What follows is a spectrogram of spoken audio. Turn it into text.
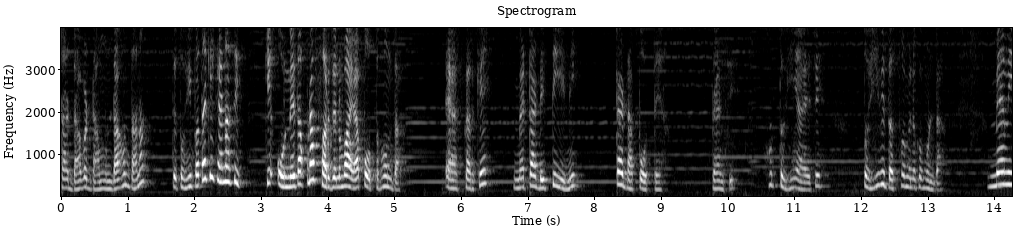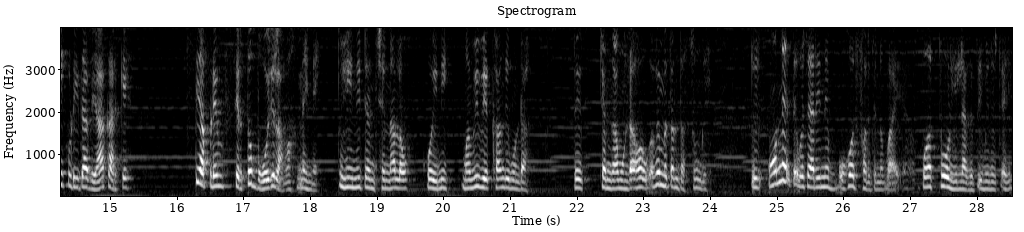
ਤੁਹਾਡਾ ਵੱਡਾ ਮੁੰਡਾ ਹੁੰਦਾ ਨਾ, ਤੇ ਤੁਸੀਂ ਪਤਾ ਕੀ ਕਹਿਣਾ ਸੀ? ਕਿ ਉਹਨੇ ਤਾਂ ਆਪਣਾ ਫਰਜ਼ ਨਿਭਾਇਆ ਪੁੱਤ ਹੁੰਦਾ ਐਸ ਕਰਕੇ ਮੈਂ ਤੁਹਾਡੀ ਧੀ ਨਹੀਂ, ਤੁਹਾਡਾ ਪੁੱਤ ਆ ਭੈਣ ਜੀ ਹੁਣ ਤੁਸੀਂ ਆਏ ਜੇ, ਤੁਸੀਂ ਵੀ ਦੱਸੋ ਮੈਨੂੰ ਕੋਈ ਮੁੰਡਾ। ਮੈਂ ਵੀ ਕੁੜੀ ਦਾ ਵਿਆਹ ਕਰਕੇ ਤੇ ਆਪਣੇ ਸਿਰ ਤੋਂ ਬੋਝ ਲਾਵਾਂ। ਨਹੀਂ ਨਹੀਂ, ਤੁਸੀਂ ਇੰਨੀ ਟੈਨਸ਼ਨ ਨਾ ਲਓ, ਕੋਈ ਨਹੀਂ, ਮੈਂ ਵੀ ਵੇਖਾਂਗੀ ਮੁੰਡਾ ਤੇ ਚੰਗਾ ਮੁੰਡਾ ਹੋਊਗਾ, ਫਿਰ ਮੈਂ ਤੁਹਾਨੂੰ ਦੱਸੂਗੀ। ਤੇ ਉਹਨੇ ਤੇ ਵਿਚਾਰੀ ਨੇ ਬਹੁਤ ਫਰਜ਼ ਨਿਭਾਇਆ ਬਹੁਤ ਭੋਲੀ ਲੱਗਦੀ ਮੈਨੂੰ ਚਾਹੀ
